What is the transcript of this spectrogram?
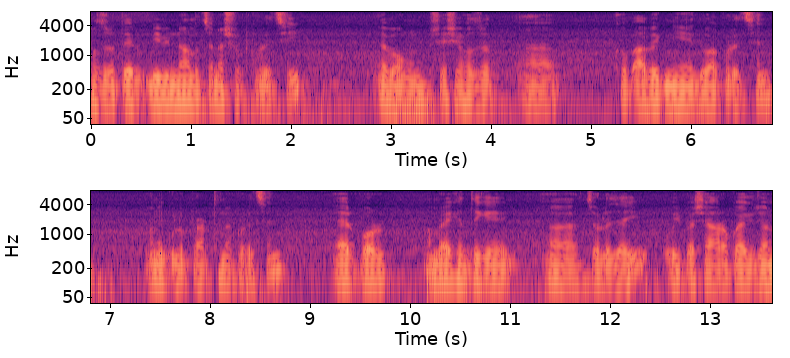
হজরতের বিভিন্ন আলোচনা শ্যুট করেছি এবং শেষে হজরত খুব আবেগ নিয়ে দোয়া করেছেন, অনেকগুলো প্রার্থনা করেছেন। এরপর আমরা এখান থেকে চলে যাই। ওই পাশে আরও কয়েকজন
